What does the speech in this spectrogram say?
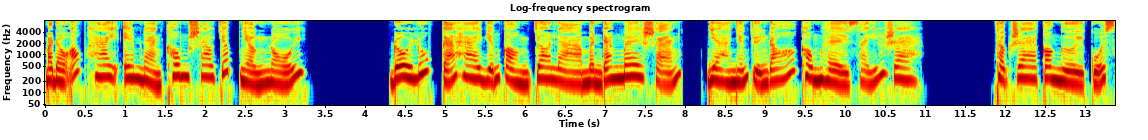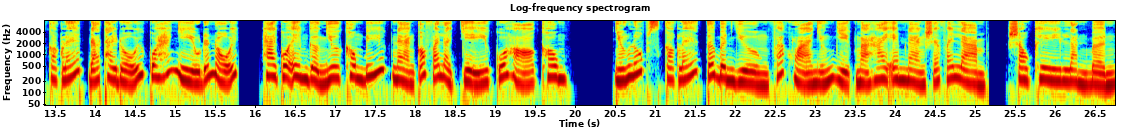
mà đầu óc hai em nàng không sao chấp nhận nổi. Đôi lúc cả hai vẫn còn cho là mình đang mê sản và những chuyện đó không hề xảy ra. Thật ra con người của Scarlett đã thay đổi quá nhiều đến nỗi hai cô em gần như không biết nàng có phải là chị của họ không. Những lúc Scarlett tới bên giường phát họa những việc mà hai em nàng sẽ phải làm sau khi lành bệnh,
